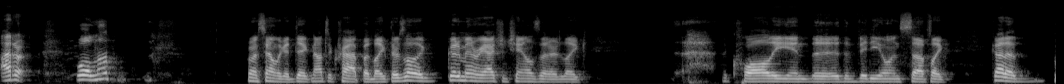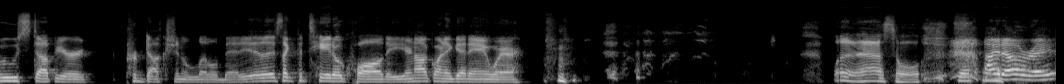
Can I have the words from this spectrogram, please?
I don't. Well, not. I'm going to sound like a dick, not to crap, but like there's a good amount of reaction channels that are like the quality and the the video and stuff. Like, gotta boost up your production a little bit. It's like potato quality. You're not going to get anywhere. what an asshole. I know, right?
